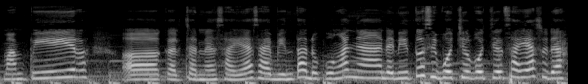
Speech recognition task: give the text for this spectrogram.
mampir uh, ke channel saya. Saya minta dukungannya. Dan itu si bocil-bocil saya sudah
